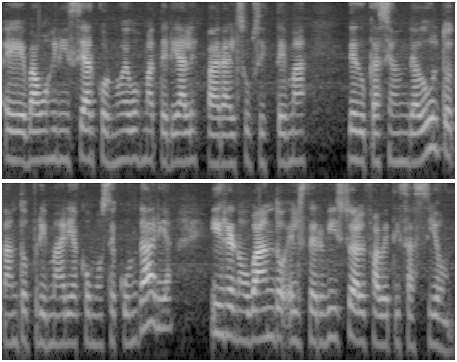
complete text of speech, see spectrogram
eh, vamos a iniciar con nuevos materiales para el subsistema de educación de adulto, tanto primaria como secundaria, y renovando el servicio de alfabetización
